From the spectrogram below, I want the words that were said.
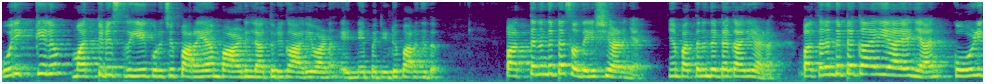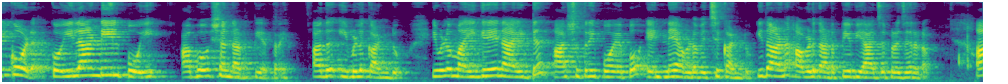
ഒരിക്കലും മറ്റൊരു സ്ത്രീയെക്കുറിച്ച് പറയാൻ പാടില്ലാത്തൊരു കാര്യമാണ് എന്നെ പറ്റിയിട്ട് പറഞ്ഞത്. പത്തനംതിട്ട സ്വദേശിയാണ് ഞാൻ. ഞാൻ പത്തനംതിട്ടക്കാരിയാണ്. പത്തനംതിട്ടക്കാരിയായ ഞാൻ കോഴിക്കോട് കൊയിലാണ്ടിയിൽ പോയി അഘോഷം നടത്തിയത്രേ. അത് ഇവൾ കണ്ടു. ഇവൾ മൈഗ്രെയിൻ ആയിട്ട് ആശുപത്രിയിൽ പോയപ്പോൾ എന്നെ അവിടെ വെച്ച് കണ്ടു. ഇതാണ് അവൾ നടത്തിയ വ്യാജ പ്രചരണം. ആ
